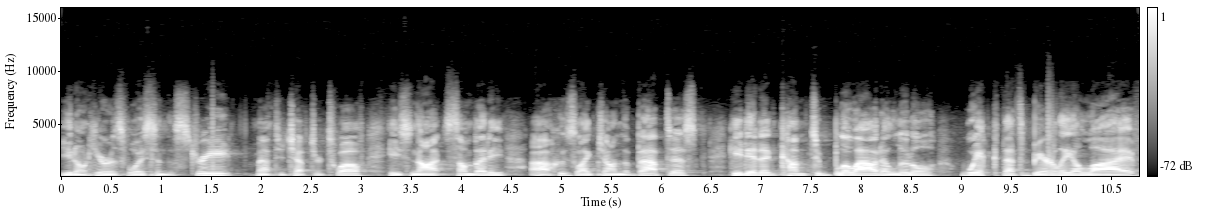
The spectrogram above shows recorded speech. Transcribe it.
You don't hear his voice in the street. Matthew chapter 12. He's not somebody uh, who's like John the Baptist. He didn't come to blow out a little wick that's barely alive.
